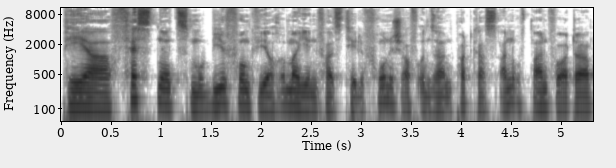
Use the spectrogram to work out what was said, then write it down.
per Festnetz, Mobilfunk, wie auch immer, jedenfalls telefonisch auf unseren Podcast-Anrufbeantworter.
